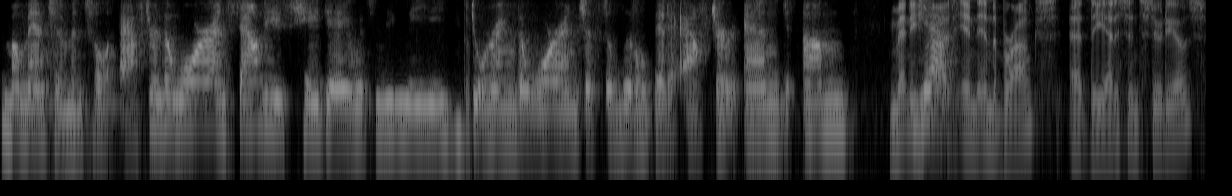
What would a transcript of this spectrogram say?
momentum until after the war, and Soundies' heyday was really the, during the war and just a little bit after. And um, many yes, shot in in the Bronx at the Edison Studios.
